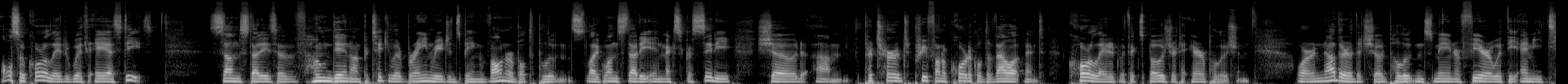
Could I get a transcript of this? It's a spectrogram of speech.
also correlated with ASDs. Some studies have honed in on particular brain regions being vulnerable to pollutants. Like one study in Mexico City showed um, perturbed prefrontal cortical development correlated with exposure to air pollution, or another that showed pollutants may interfere with the MET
